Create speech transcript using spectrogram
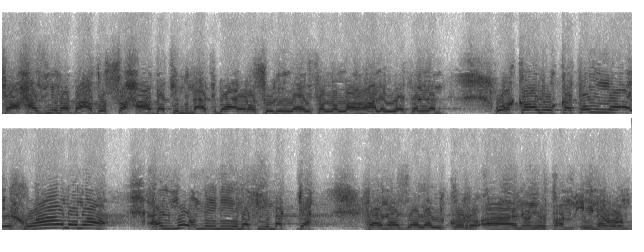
فحزن بعض الصحابة من أتباع رسول الله صلى الله عليه وسلم وقالوا قتلنا إخواننا المؤمنين في مكة فنزل القرآن يطمئنهم.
